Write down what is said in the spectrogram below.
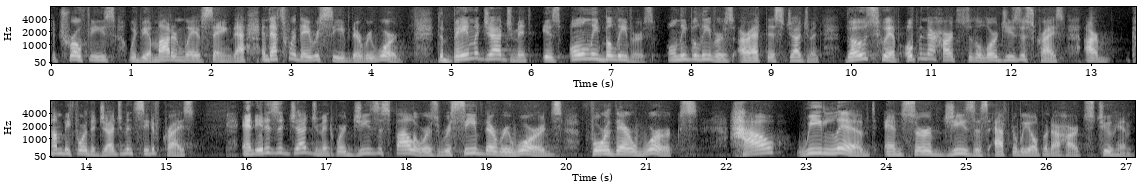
the trophies, would be a modern way of saying saying that, and that's where they receive their reward. The Bema judgment is only believers. Only believers are at this judgment. Those who have opened their hearts to the Lord Jesus Christ are come before the judgment seat of Christ, and it is a judgment where Jesus' followers receive their rewards for their works, how we lived and served Jesus after we opened our hearts to him.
